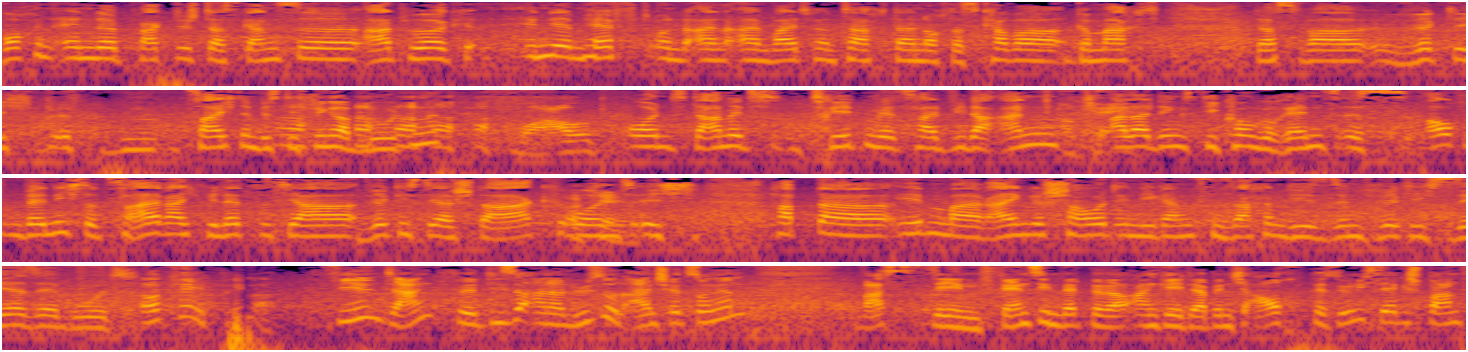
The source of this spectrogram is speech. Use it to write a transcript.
Wochenende praktisch das ganze Artwork in dem Heft und an einem weiteren Tag dann noch das Cover gemacht. Das war wirklich zeichnen bis die Finger bluten. Wow. Und damit treten wir jetzt halt wieder an. Okay. Allerdings die Konkurrenz ist auch wenn nicht so zahlreich wie letztes Jahr wirklich sehr stark. Okay. Und ich habe da eben mal reingeschaut in die ganzen Sachen, die sind wirklich sehr, sehr gut. Okay, prima. Vielen Dank für diese Analyse und Einschätzungen. Was den Fanzine-Wettbewerb angeht, da bin ich auch persönlich sehr gespannt.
